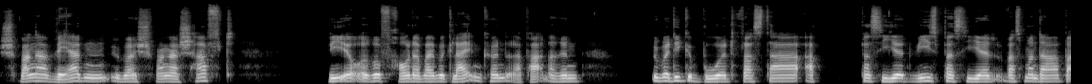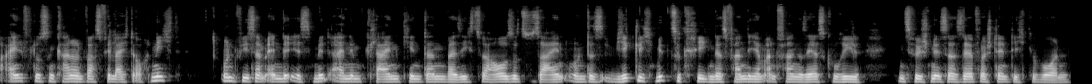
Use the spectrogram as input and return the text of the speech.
schwanger werden über Schwangerschaft, wie ihr eure Frau dabei begleiten könnt oder Partnerin, über die Geburt, was da ab passiert, wie es passiert, was man da beeinflussen kann und was vielleicht auch nicht und wie es am Ende ist, mit einem kleinen Kind dann bei sich zu Hause zu sein und das wirklich mitzukriegen, das fand ich am Anfang sehr skurril. Inzwischen ist das selbstverständlich geworden.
